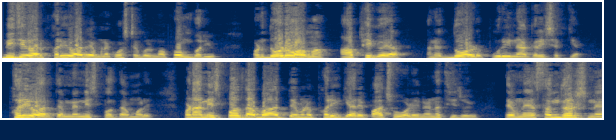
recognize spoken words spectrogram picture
બીજી વાર ફરીવાર એમણે કોન્સ્ટેબલમાં ફોર્મ ભર્યું. પણ દોડવામાં હાફી ગયા અને દોડ પૂરી ના કરી શક્યા. ફરીવાર તેમને નિષ્ફળતા મળી. પણ આ નિષ્ફળતા બાદ તેમણે ફરી ક્યારે પાછું વળીને નથી જોયું. તેમણે સંઘર્ષને,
